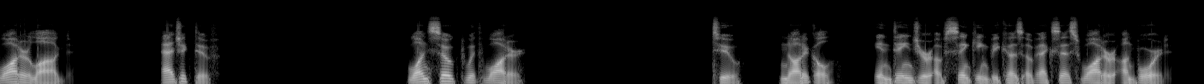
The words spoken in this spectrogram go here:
Waterlogged. Adjective. 1. Soaked with water. 2. Nautical, in danger of sinking because of excess water on board.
